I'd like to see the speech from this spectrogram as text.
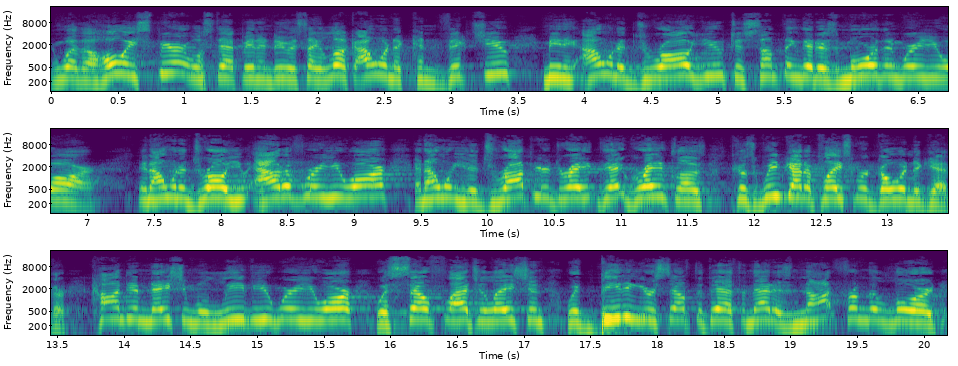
And what the Holy Spirit will step in and do is say, look, I want to convict you, meaning I want to draw you to something that is more than where you are. And I want to draw you out of where you are, and I want you to drop your grave clothes because we've got a place we're going together. Condemnation will leave you where you are with self-flagellation, with beating yourself to death, and that is not from the Lord,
